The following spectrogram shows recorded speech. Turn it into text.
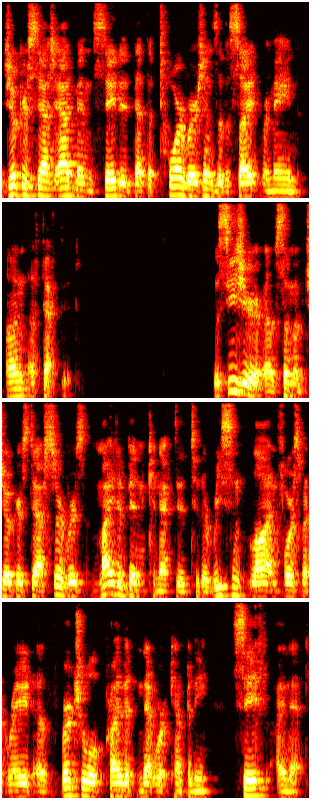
Joker Stash admin stated that the Tor versions of the site remain unaffected. The seizure of some of Joker Stash servers might have been connected to the recent law enforcement raid of virtual private network company Safe-Inet.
